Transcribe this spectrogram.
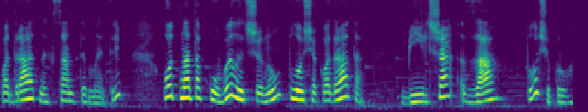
квадратних сантиметрів. От на таку величину площа квадрата більша за площу круга.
